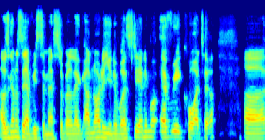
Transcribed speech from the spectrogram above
i was going to say every semester but like i'm not a university anymore every quarter uh,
